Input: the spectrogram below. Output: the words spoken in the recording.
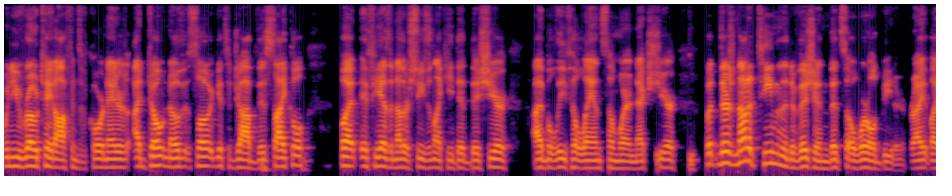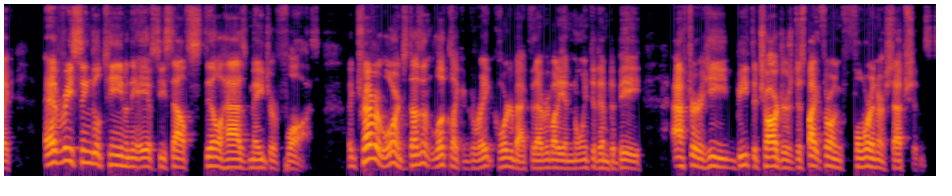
when you rotate offensive coordinators. I don't know that Slowik gets a job this cycle, but if he has another season like he did this year, I believe he'll land somewhere next year. But there's not a team in the division that's a world beater, right? Like every single team in the AFC South still has major flaws. Like Trevor Lawrence doesn't look like a great quarterback that everybody anointed him to be after he beat the Chargers despite throwing four interceptions.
